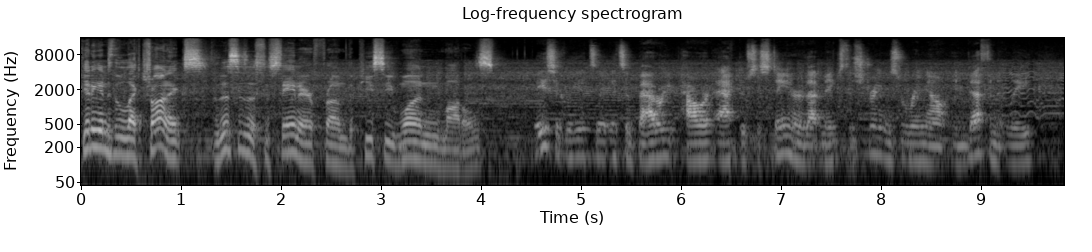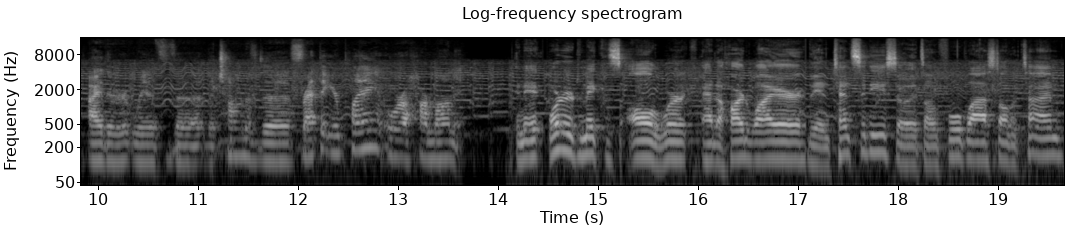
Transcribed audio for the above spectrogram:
Getting into the electronics, this is a sustainer from the PC-1 models. Basically, it's a, it's a battery-powered active sustainer that makes the strings ring out indefinitely either with the, the tone of the fret that you're playing or a harmonic. in order to make this all work, I had to hardwire the intensity so it's on full blast all the time.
